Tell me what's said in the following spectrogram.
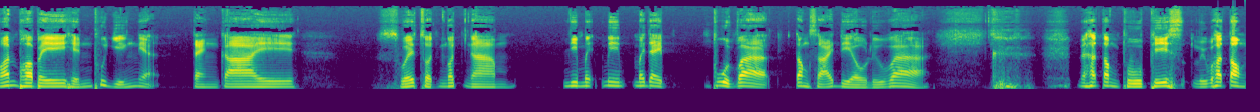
วันพอไปเห็นผู้หญิงเนี่ย แต่งกายสวยสดงดงาม นี่ไม่ไม่ไม่ได้พูดว่าต้องสายเดี่ยวหรือว่า นะต้องทูพีซหรือว่าต้อง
